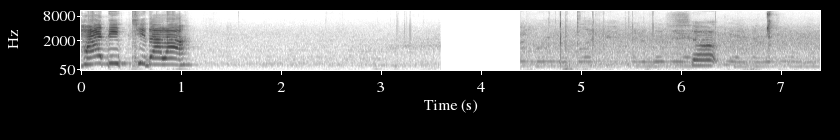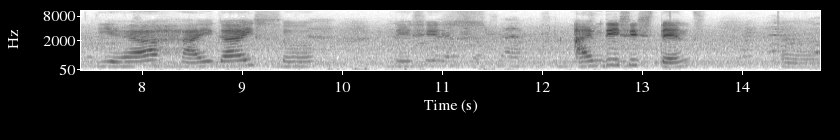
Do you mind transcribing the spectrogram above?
হ্যাঁ দিচ্ছি দাঁড়া So, yeah, hi guys. So, this is I'm the assistant. Uh,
